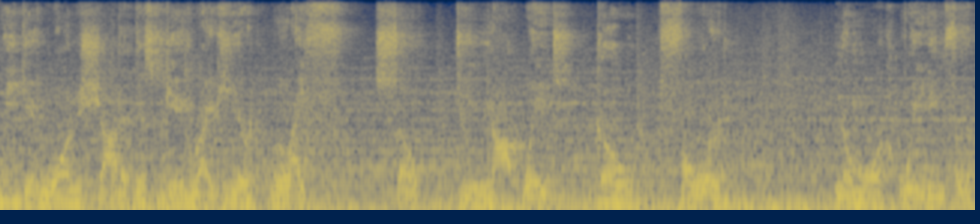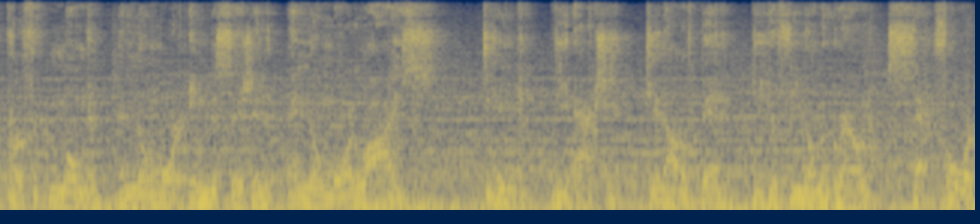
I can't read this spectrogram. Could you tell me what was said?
We get one shot at this gig right here life. So do not wait. Go forward. No more waiting for the perfect moment, and no more indecision, and no more lies. Get out of bed, get your feet on the ground, step forward.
